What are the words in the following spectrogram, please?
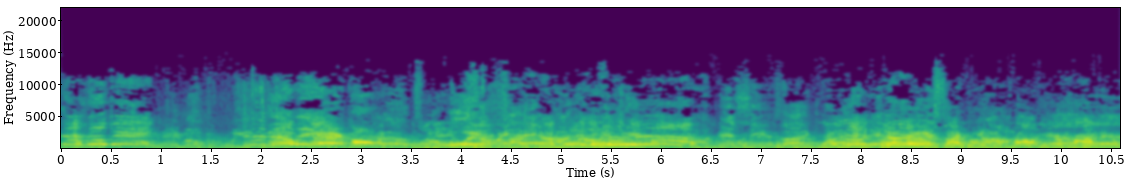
not moving! Hey, move We We're moving! Hey, moving! My boy! I'm going in there! It seems like... I'm going in there! Looks like we got a problem here.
